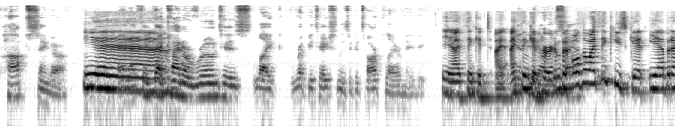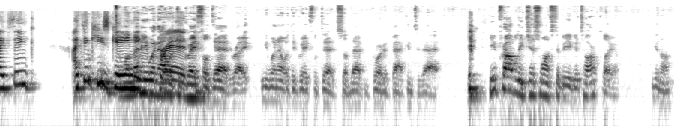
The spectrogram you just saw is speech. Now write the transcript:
pop singer, Yeah. and I think that kind of ruined his like reputation as a guitar player. Maybe. Yeah, I think it I, I You- think it hurt him, but although I think he's get yeah, but I think I think he's Well, gaining then he went out with the. Grateful Dead, right? He went out with the Grateful Dead, so that brought it back into that. he probably just wants to be a guitar player, you know.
